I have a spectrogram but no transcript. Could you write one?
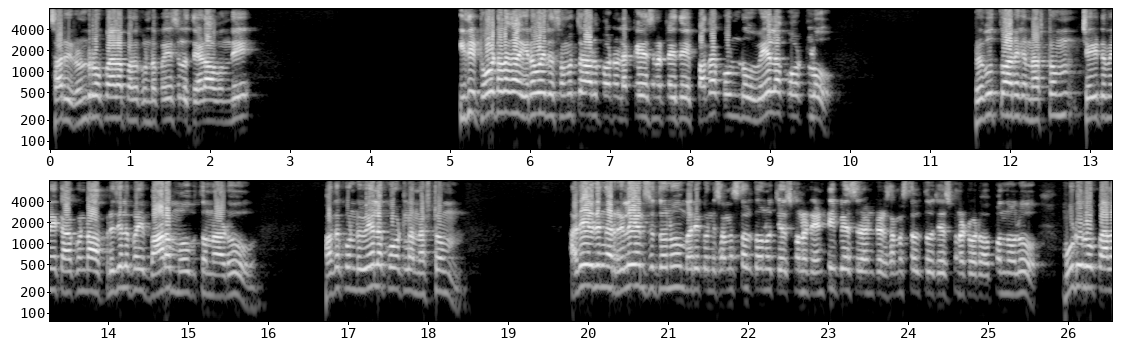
సారీ రెండు రూపాయల పదకొండు పైసలు తేడా ఉంది. ఇది టోటల్గా ఇరవై ఐదు సంవత్సరాల పాటు లెక్క వేసినట్లయితే పదకొండు వేల కోట్లు ప్రభుత్వానికి నష్టం చేయటమే కాకుండా ప్రజలపై భారం మోపుతున్నాడు. పదకొండు వేల కోట్ల నష్టం. అదేవిధంగా రిలయన్స్తోనూ మరి కొన్ని సంస్థలతోనూ చేసుకున్నట్టు ఎన్టీపీఎస్ అంటే సంస్థలతో చేసుకున్నటువంటి ఒప్పందంలో మూడు రూపాయల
